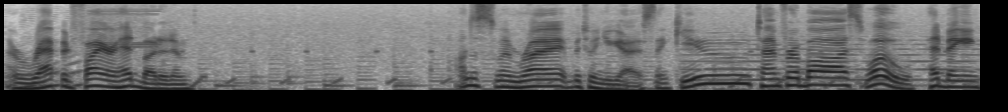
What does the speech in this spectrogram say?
I rapid fire headbutted him. I'll just swim right between you guys. Thank you. Time for a boss. Whoa, headbanging.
